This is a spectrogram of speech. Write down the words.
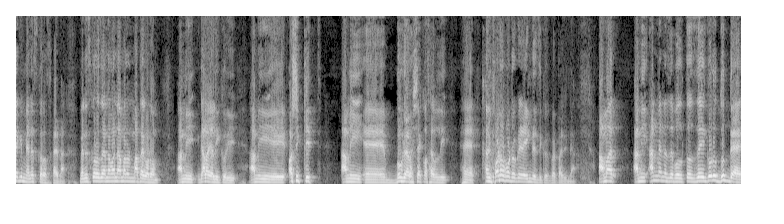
নাকি ম্যানেজ করা যায় না। ম্যানেজ করা যায় না মানে আমার মাথা গরম। আমি গালাগালি করি আমি অশিক্ষিত আমি বগুড়া ভাষায় কথা বলি হ্যাঁ আমি ফটর ফটর করে ইংরেজি করতে পারি না। আমার আমি আনম্যানেজেবল তো যে গরু দুধ দেয়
